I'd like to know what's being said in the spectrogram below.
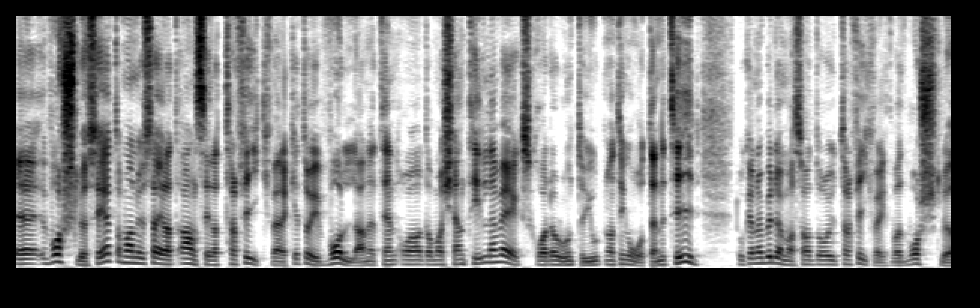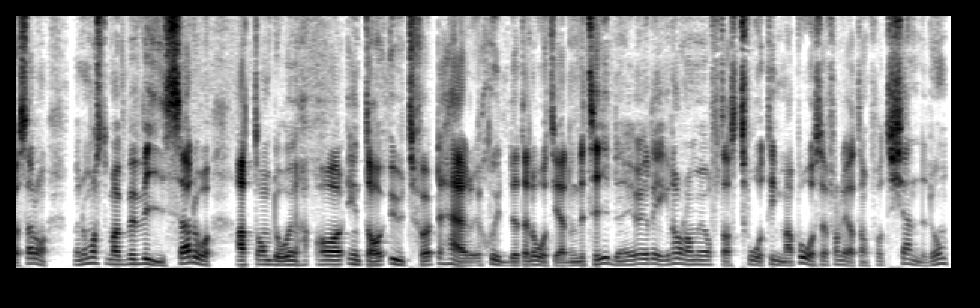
Eh, vårdslöshet, om man nu säger att anser att Trafikverket då är vållande till en, och de har känt till en vägskada och inte gjort någonting åt den i tid. Då kan det bedömas som att då Trafikverket varit vårdslösa då. Men då måste man bevisa då att de då har, inte har utfört det här skyddet eller åtgärden i tid. I regel har de ju oftast två timmar på sig från det att de fått kännedom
